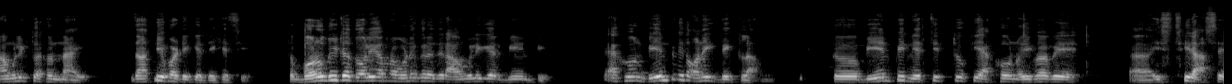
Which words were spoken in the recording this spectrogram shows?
আওয়ামী লীগ তো এখন নাই, জাতীয় পার্টিকে দেখেছি। তো বড় দুইটা দলই আমরা মনে করি যে আওয়ামী লীগ আর বিএনপি। এখন বিএনপি কে তো অনেক দেখলাম। তো বিএনপি নেতৃত্ব কি এখন ওইভাবে স্থির আছে?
